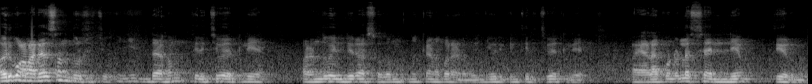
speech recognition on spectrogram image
അവർ വളരെ സന്തോഷിച്ചു. ഇനി ഇദ്ദേഹം തിരിച്ചു വരില്ല. പറയുന്നത് വലിയൊരു അസുഖം എന്നൊക്കെയാണ് പറയുന്നത് ഇനി ഒരിക്കലും തിരിച്ചു വരില്ല. അയാളെ കൊണ്ടുള്ള ശല്യം തീർന്നു.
